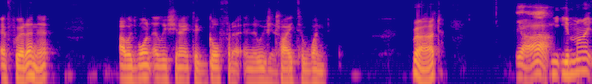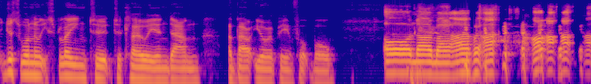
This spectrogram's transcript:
if we're in it, I would want at least United to go for it and at least Yeah. try to win. Brad, Yeah. you might just want to explain to, to Chloe and Dan about European football. Oh no, mate! I. I, I, I, I,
